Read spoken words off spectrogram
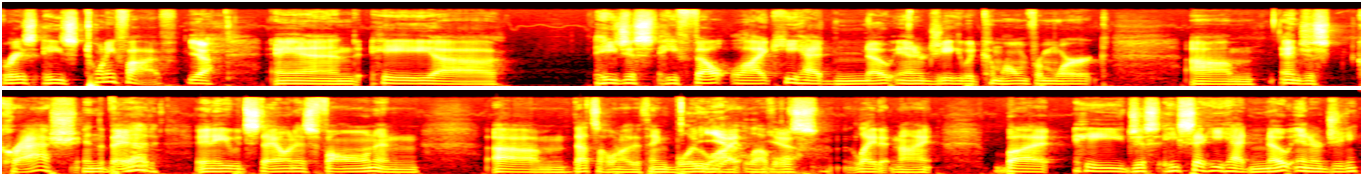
he's 25. yeah, and he uh, he just he felt like he had no energy. He would come home from work um, and just crash in the bed, and he would stay on his phone, and um, that's a whole other thing. Blue Yeah, light levels late at night. But he just he said he had no energy.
